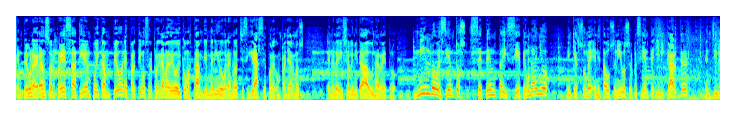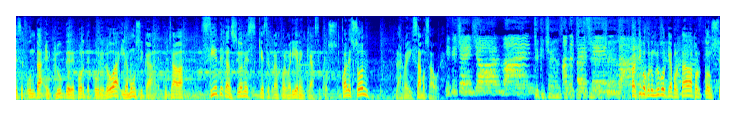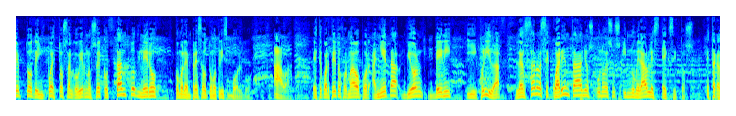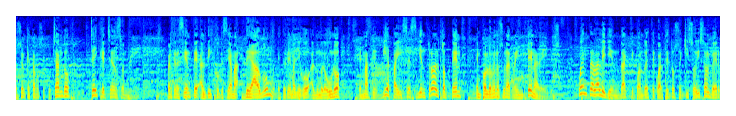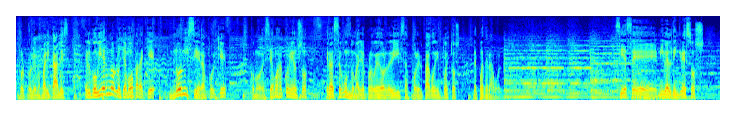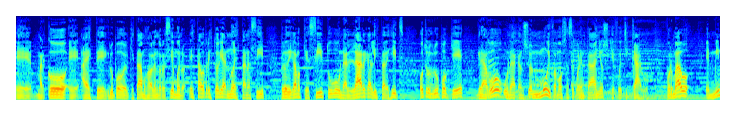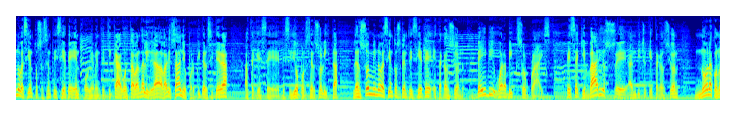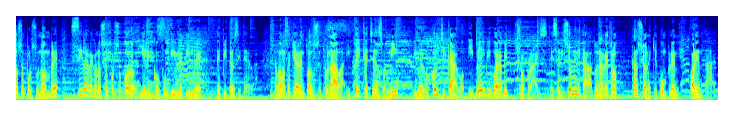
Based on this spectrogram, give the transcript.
Entre una gran sorpresa, tiempo y campeones, partimos el programa de hoy. ¿Cómo están? Bienvenidos, buenas noches y gracias por acompañarnos en la edición limitada de una retro. 1977, un año en que asume en Estados Unidos el presidente Jimmy Carter. En Chile se funda el Club de Deportes Cobreloa y la música escuchaba siete canciones que se transformarían en clásicos. ¿Cuáles son? Las revisamos ahora. Partimos con un grupo que aportaba por concepto de impuestos al gobierno sueco tanto dinero como la empresa automotriz Volvo, ABBA. Este cuarteto, formado por Añeta, Björn, Benny y Frida, lanzaron hace 40 años uno de sus innumerables éxitos. Esta canción que estamos escuchando, Take a Chance on Me perteneciente al disco que se llama The Album. Este tema llegó al número uno en más de 10 países y entró al top 10 en por lo menos una treintena de ellos. Cuenta la leyenda que cuando este cuarteto se quiso disolver por problemas maritales, el gobierno los llamó para que no lo hicieran porque, como decíamos al comienzo, era el segundo mayor proveedor de divisas por el pago de impuestos después de la bolsa. Si ese nivel de ingresos eh, marcó eh, a este grupo del que estábamos hablando recién. Bueno, esta otra historia no es tan así, pero digamos que sí tuvo una larga lista de hits. Otro grupo que grabó una canción muy famosa hace 40 años, que fue Chicago, formado en 1967 en, obviamente, Chicago. Esta banda, liderada varios años por Peter Cetera hasta que se decidió por ser solista, lanzó en 1977 esta canción, Baby What a Big Surprise. Pese a que varios eh, han dicho que esta canción no la conocen por su nombre, sí la reconocen por su coro y el inconfundible timbre de Peter Cetera. Nos vamos a quedar entonces con ABBA y Take a Chance on Me y luego con Chicago y Baby What a Big Surprise. Esa edición limitada de una retro, canciones que cumplen 40 años.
